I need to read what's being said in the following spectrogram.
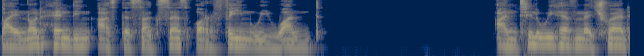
by not handing us the success or fame we want until we have matured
